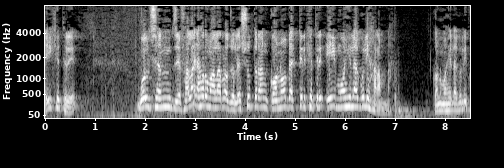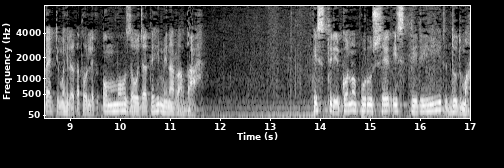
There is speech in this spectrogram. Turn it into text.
এই ক্ষেত্রে বলছেন যে ফালাই আহরম আল্লাহ রজলে সুতরাং কোন ব্যক্তির ক্ষেত্রে এই মহিলাগুলি হারাম না। কোন মহিলাগুলি? কয়েকটি মহিলার কথা উল্লেখ। উম্ম জৌজাতেহি মিনার রাদাহ। স্ত্রীর, কোন পুরুষের স্ত্রীর দুধমা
